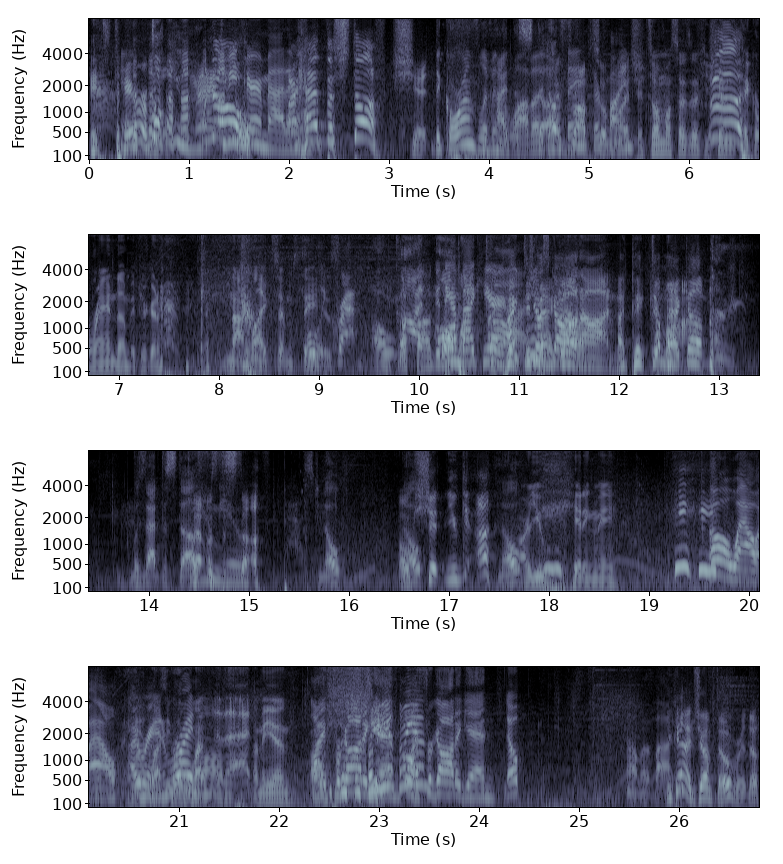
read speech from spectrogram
It's terrible. To be fair, Matt, I, I mean, had the stuff. Shit. the Gorons live in the the lava, stuff. don't they? Dropped They're so fine. much. It's almost as if you shouldn't Ugh. pick random if you're gonna not like seven stages. Holy crap! Oh, what God. the Oh, good thing I'm back here. God. Picked it Just back going up. on? I picked it back up. Was that the stuff? That was the stuff. Nope. Oh Nope. shit! You get. Uh, Nope. Are you kidding me? Oh wow, ow! I Hey, ran Lindsay, right let- into that. Let me in. I Oh, forgot again. Let me in. I forgot again. Nope. Oh my body. you kind of jumped over it though.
